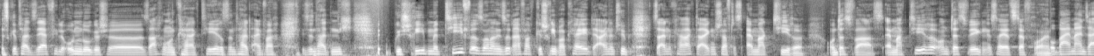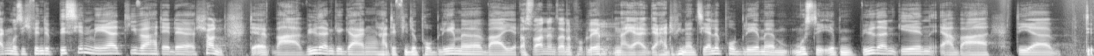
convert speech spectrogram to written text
es gibt halt sehr viele unlogische Sachen und Charaktere sind halt einfach, die sind halt nicht geschrieben mit Tiefe, sondern die sind einfach geschrieben, okay, der eine Typ, seine Charaktereigenschaft ist, er mag Tiere und das war's. Er mag Tiere und deswegen ist er jetzt der Freund. Wobei man sagen muss, ich finde, ein bisschen mehr Tiefe hatte der schon. Der war wildern gegangen, hatte viele Probleme, war. Was waren denn seine Probleme? Naja, der hatte finanzielle Probleme, er musste eben wildern gehen, er war der, der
